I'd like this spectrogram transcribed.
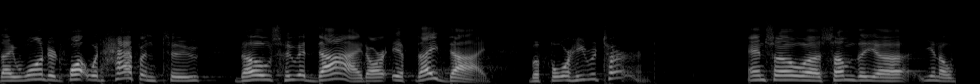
they wondered what would happen to those who had died or if they died before he returned. And so uh, some the, uh, you know,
